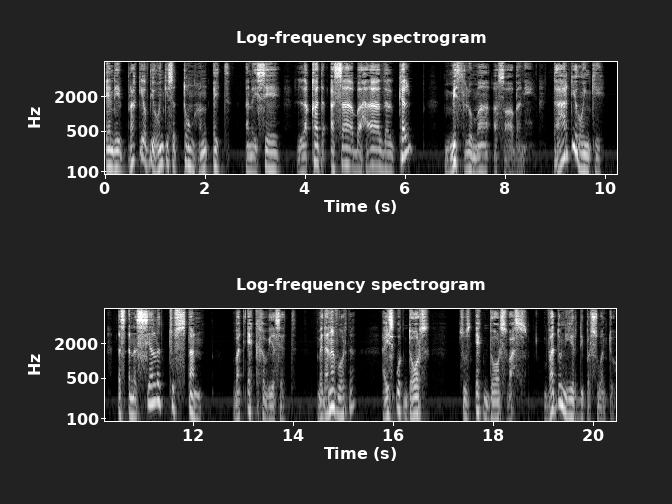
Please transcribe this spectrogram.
En die brakkie of die hondjie se tong hang uit en hy sê: "Laqad asaba hadha al-kalb mithlu ma asabani." Daardie hondjie is in 'n selfde toestand wat ek gewees het. Met ander woorde, hy is ook dors soos ek dors was. Wat doen hierdie persoon toe?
